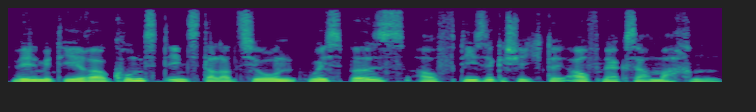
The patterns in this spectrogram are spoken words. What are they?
will mit ihrer Kunstinstallation Whispers auf diese Geschichte aufmerksam machen.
